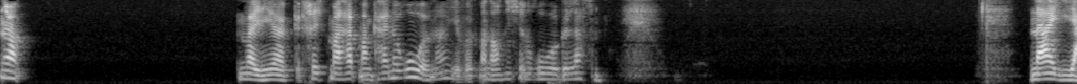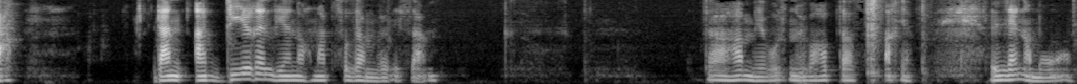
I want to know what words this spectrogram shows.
Ja. Weil hier kriegt man, hat man keine Ruhe, ne? Hier wird man auch nicht in Ruhe gelassen. Na ja. Dann addieren wir nochmal zusammen, würde ich sagen. Da haben wir, wo ist denn überhaupt das? Ach hier. Lenormand.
